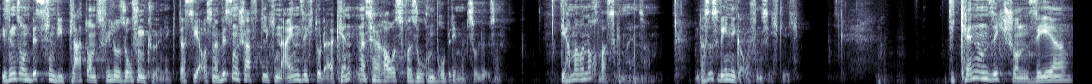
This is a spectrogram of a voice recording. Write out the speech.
Die sind so ein bisschen wie Platons Philosophenkönig, dass sie aus einer wissenschaftlichen Einsicht oder Erkenntnis heraus versuchen, Probleme zu lösen. Die haben aber noch was gemeinsam. Und das ist weniger offensichtlich. Die kennen sich schon sehr,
